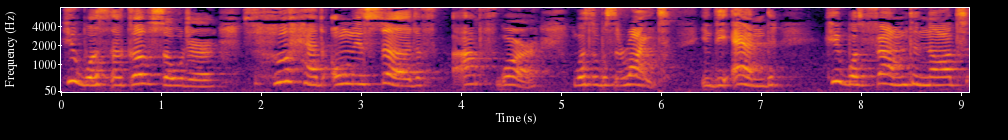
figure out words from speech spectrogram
He was a good soldier who had only stood up for what was right. In the end, he was found not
